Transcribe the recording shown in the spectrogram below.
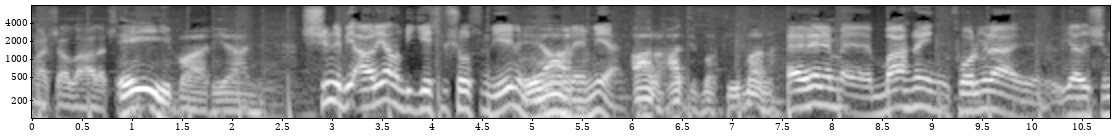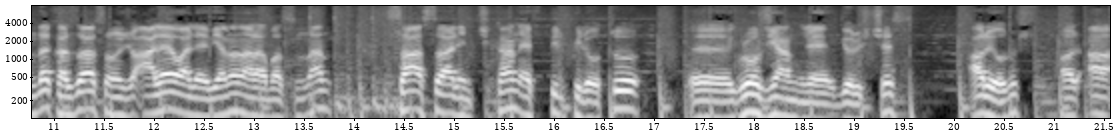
maşallah araç. İyi var yani. Şimdi bir arayalım bir geçmiş olsun diyelim. Ya. Bu önemli yani. Ara hadi bakayım ara. Efendim e, Bahreyn Formula e, yarışında kaza sonucu alev alev yanan arabasından sağ salim çıkan F1 pilotu e, Grosjean ile görüşeceğiz. Arıyoruz. Ar- A-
